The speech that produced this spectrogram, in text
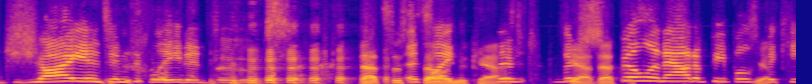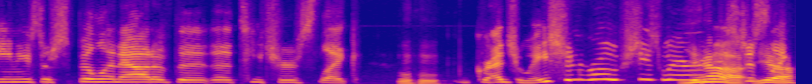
giant inflated boobs. that's a It's like you they're, cast they're yeah that's spilling out of people's Yep. bikinis. They're spilling out of the, the teacher's like mhm. graduation robe she's wearing. Yeah, it's just yeah. like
